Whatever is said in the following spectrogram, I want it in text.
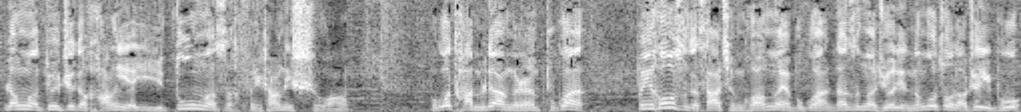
让我对这个行业一度我是非常的失望。不过他们两个人不管背后是个啥情况，我也不管。但是我觉得能够走到这一步，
